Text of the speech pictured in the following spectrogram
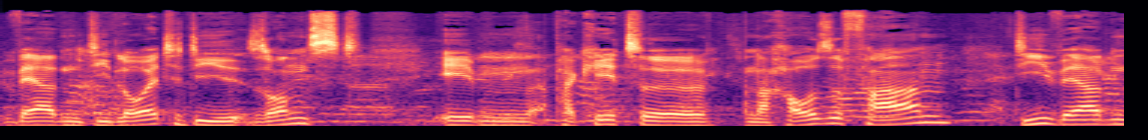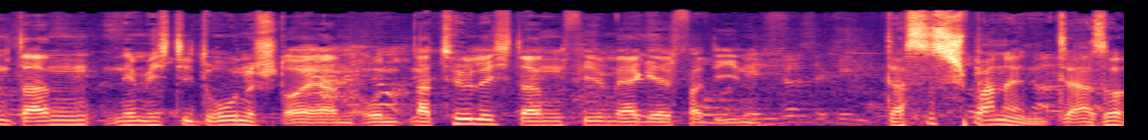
werden die Leute, die sonst eben Pakete nach Hause fahren, die werden dann nämlich die Drohne steuern und natürlich dann viel mehr Geld verdienen. Das ist spannend. Also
